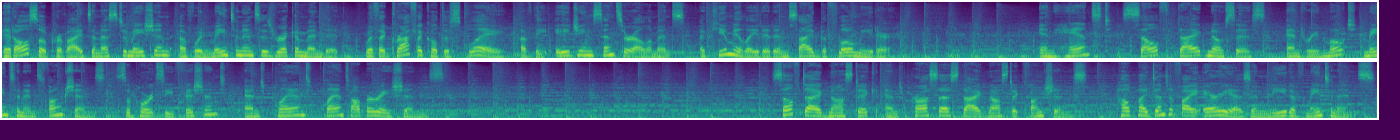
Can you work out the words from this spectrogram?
It also provides an estimation of when maintenance is recommended with a graphical display of the aging sensor elements accumulated inside the flow meter. Enhanced self-diagnosis and remote maintenance functions supports efficient and planned plant operations. Self-diagnostic and process diagnostic functions help identify areas in need of maintenance.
